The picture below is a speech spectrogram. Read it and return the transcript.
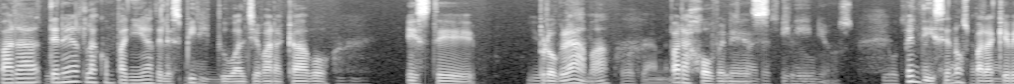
para tener la compañía del Espíritu al llevar a cabo este programa para jóvenes y niños. Bendícenos para que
